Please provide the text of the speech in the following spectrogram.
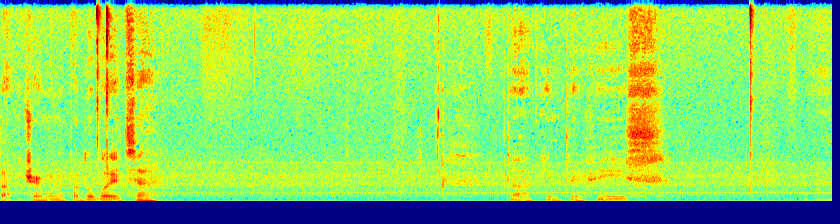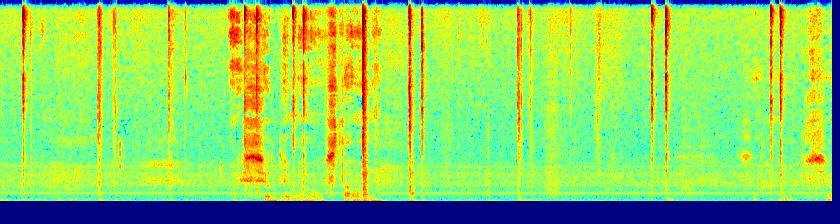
Так, що йому не подобається. Так, інтерфейс. Ось сюди ми його вставимо. Все.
